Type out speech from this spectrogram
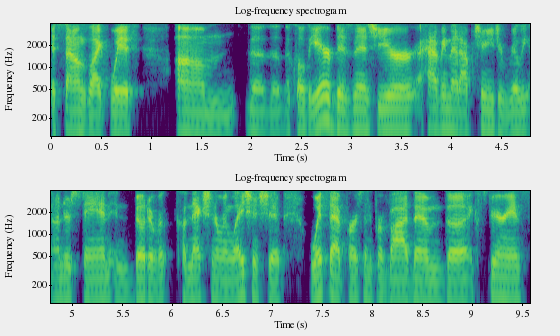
it sounds like with um, the, the, the clothier business, you're having that opportunity to really understand and build a connection and relationship with that person, provide them the experience,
